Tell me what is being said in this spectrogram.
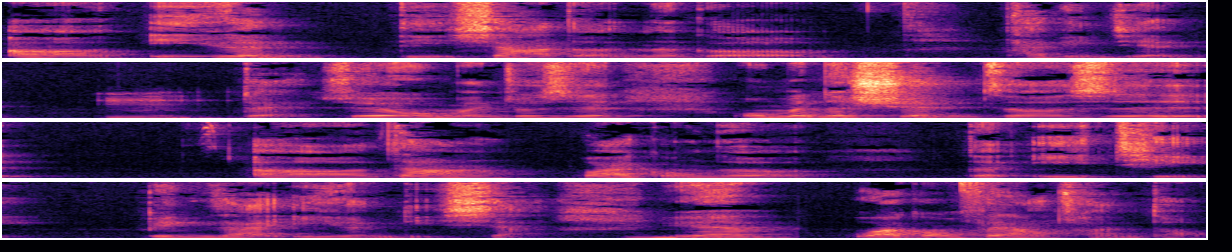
呃医院底下的那个太平间。嗯对，所以我们就是我们的选择是，呃，让外公的的遗体冰在医院底下，因为外公非常传统，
